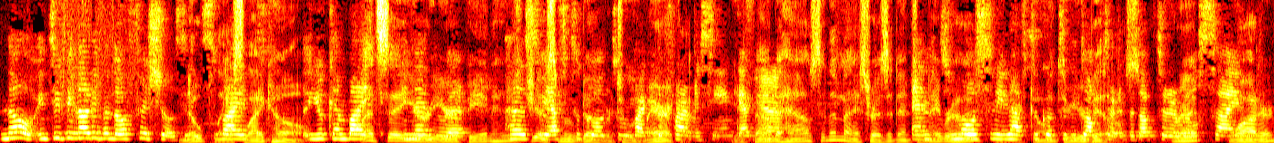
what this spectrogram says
no, in TV, not even the officials. No It's place like home. You can buy Let's say in you're a anywhere. European who's Plus, you just have to moved go over to, to like, America. the pharmacy and You get found a yeah. house in a nice residential And neighborhood. mostly you have to you're go going to through the your doctor, and bills. the doctor Rent, will sign water, a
